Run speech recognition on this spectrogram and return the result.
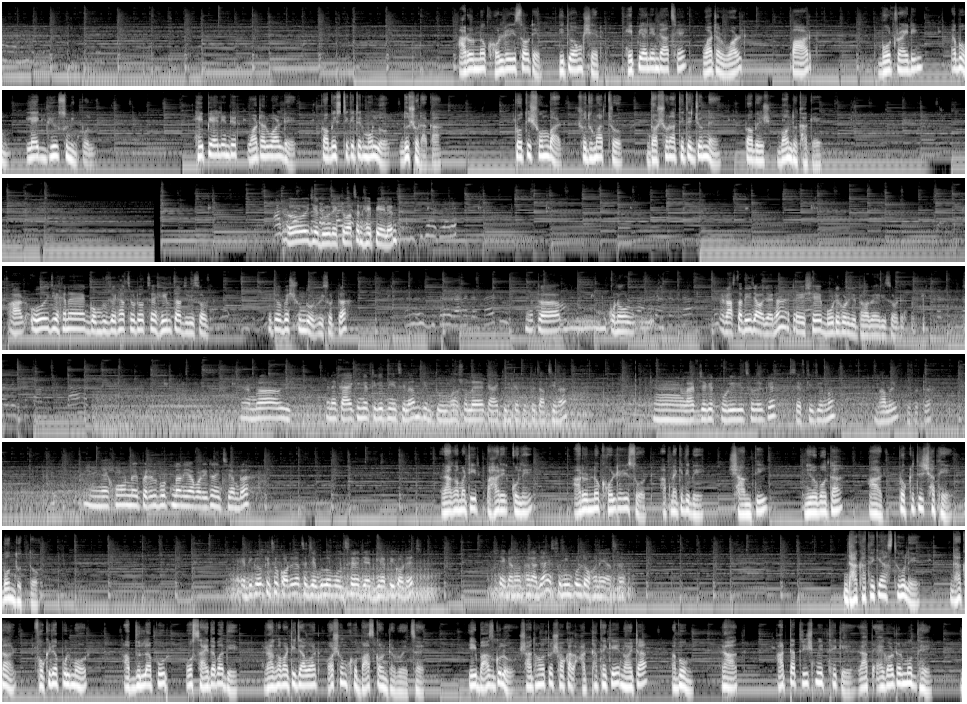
আরণ্য হোল্ড রিসোর্টের দ্বিতীয় অংশের হ্যাপি আইল্যান্ডে আছে water world park boat riding এবং lake view swimming pool happy আইল্যান্ডের ওয়াটার ওয়ার্ল্ডে প্রবেশ টিকিটের মূল্য দুশো টাকা। প্রতি সোমবার শুধুমাত্র দর্শনার্থীদের জন্য প্রবেশ বন্ধ থাকে। ওই যে দূরে দেখতে পাচ্ছেন হ্যাপি আইল্যান্ড আর ওই যেখানে গম্বুজ দেখা যাচ্ছে, ওটা হচ্ছে হিল তাজ রিসোর্ট এটাও বেশ সুন্দর রিসোর্টটা এটা কোনো রাস্তা দিয়ে যাওয়া যায় না, এটা এসে বোটে করে যেতে হবে রিসোর্টে আমরা ওই এখানে কায়াকিংয়ের টিকিট নিয়েছিলাম, কিন্তু আসলে কায়াকিংটা করতে চাচ্ছি না। লাইফ জ্যাকেট পরিয়ে দিয়েছে ওদেরকে সেফটির জন্য। ভালোই ব্যাপারটা। এখন এই প্যাডেল বোট না নিয়ে আবার এটা নিচ্ছি আমরা। রাঙামাটির পাহাড়ের কোলে আরণ্যক হোল্ড রিসোর্ট আপনাকে দেবে শান্তি নীরবতা আর প্রকৃতির সাথে বন্ধুত্ব। এদিকেও কিছু কটেজ আছে যেগুলো বলছে যে ভিআইপি কটেজ সেখানেও থাকা যায় সুইমিং পুলটা ওখানেই আছে। ঢাকা থেকে আসতে হলে ঢাকার ফকিরাপুল মোড় আবদুল্লাপুর ও সাইদাবাদে রাঙামাটি যাওয়ার অসংখ্য বাস কাউন্টার রয়েছে। এই বাসগুলো সাধারণত সকাল আটটা থেকে নয়টা এবং রাত আটটা ত্রিশ মিনিট থেকে রাত এগারোটার মধ্যে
